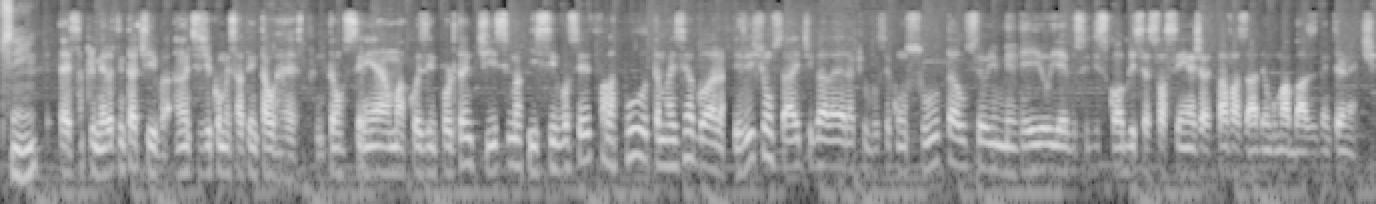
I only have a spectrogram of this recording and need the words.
Sim. essa primeira tentativa, antes de começar a tentar o resto. Então, senha é uma coisa importantíssima. E se você fala, puta, mas e agora? Existe um site, galera, que você consulta o seu e-mail e aí você descobre se a sua senha já está vazada em alguma base da internet.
